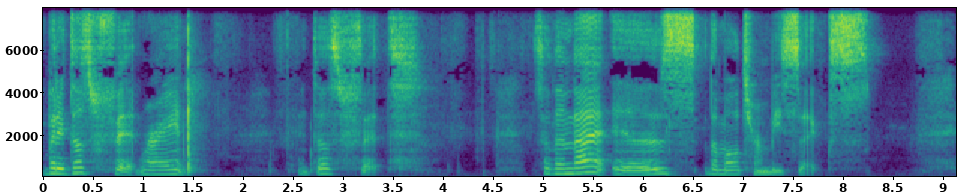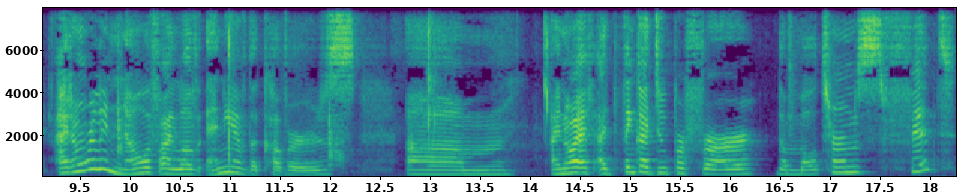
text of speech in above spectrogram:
But it does fit, right? It does fit. So then that is the Moterm B6. I don't really know if I love any of the covers. Um, I know I, I think I do prefer the Moterm's fit,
